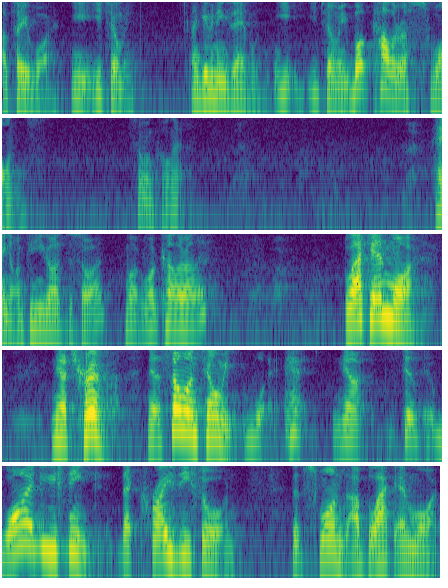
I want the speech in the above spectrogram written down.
I'll tell you why. You, you tell me. I'll give you an example. You, you tell me, what colour are swans? Someone call out. Hang on, can you guys decide? What, what colour are they? Black and white. Now, Trevor, now someone tell me, now, why do you think that crazy thought that swans are black and white?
